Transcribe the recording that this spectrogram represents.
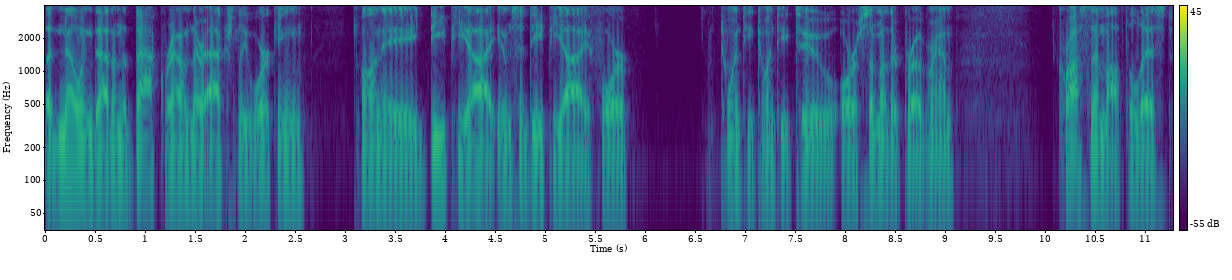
but knowing that in the background they're actually working on a DPI, IMSA DPI for 2022 or some other program, cross them off the list.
